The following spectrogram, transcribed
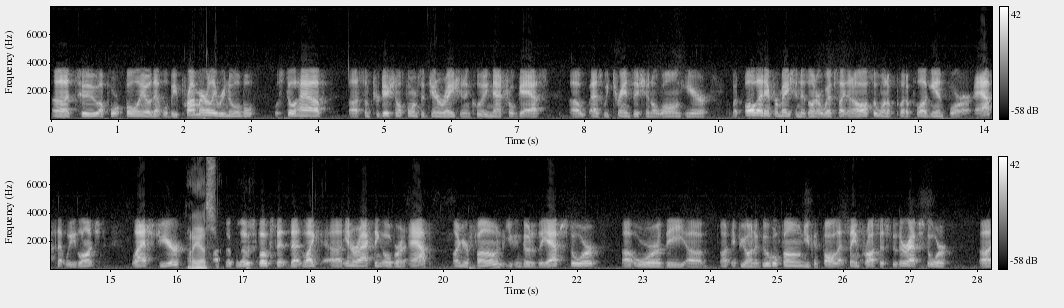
uh, to a portfolio that will be primarily renewable. We'll still have uh, some traditional forms of generation, including natural gas, uh, as we transition along here. But all that information is on our website. And I also want to put a plug in for our app that we launched last year. Oh, yes. Uh, so for those folks that, that like uh, interacting over an app on your phone, you can go to the App Store uh, or the uh, uh, if you're on a Google phone, you can follow that same process through their App Store uh,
